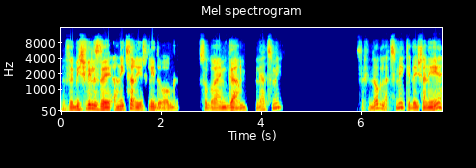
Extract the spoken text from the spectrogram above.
ובשביל זה אני צריך לדאוג סוגריים, גם לעצמי. צריך לדאוג לעצמי כדי שאני אהיה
